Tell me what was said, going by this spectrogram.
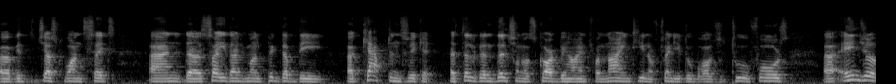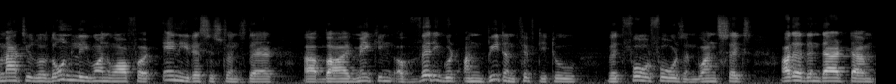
uh, with just one six. And uh, Saeed Ajmal picked up the uh, captain's wicket as Tilak Dilshan was caught behind for 19 of 22 balls two fours. Uh, Angelo Mathews was the only one who offered any resistance there by making a very good unbeaten 52 with four fours and one six. Other than that, um,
